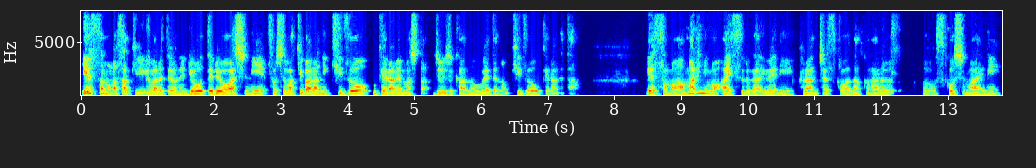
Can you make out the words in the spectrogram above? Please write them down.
イエス様がさっき言われたように両手両足にそして脇腹に傷を受けられました十字架の上での傷を受けられたイエス様はあまりにも愛するがゆえにフランチェスコは亡くなる少し前に、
